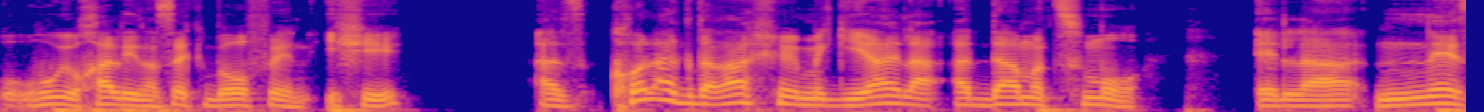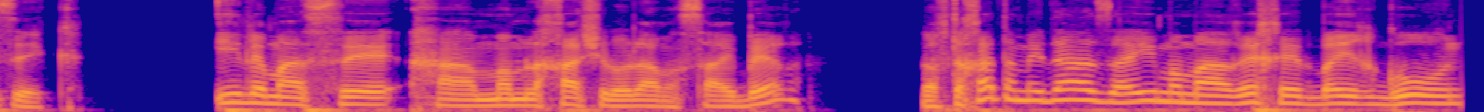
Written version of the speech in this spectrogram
הוא יוכל להינזק באופן אישי. אז כל ההגדרה שמגיעה אל האדם עצמו, אל הנזק, היא למעשה הממלכה של עולם הסייבר. ואבטחת המידע זה האם המערכת בארגון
